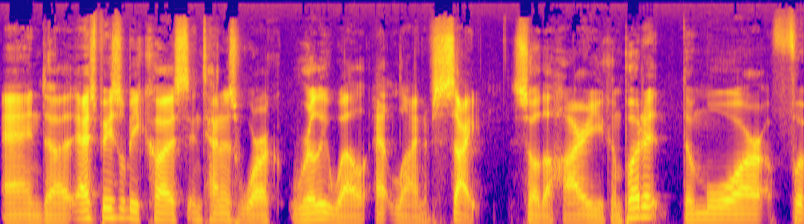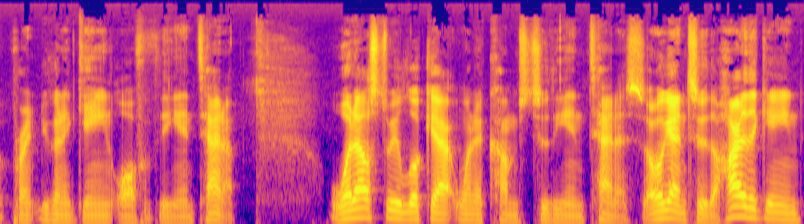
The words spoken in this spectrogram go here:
and uh, that's basically because antennas work really well at line of sight. So the higher you can put it, the more footprint you're going to gain off of the antenna. What else do we look at when it comes to the antennas? So again, too, the higher the gain,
